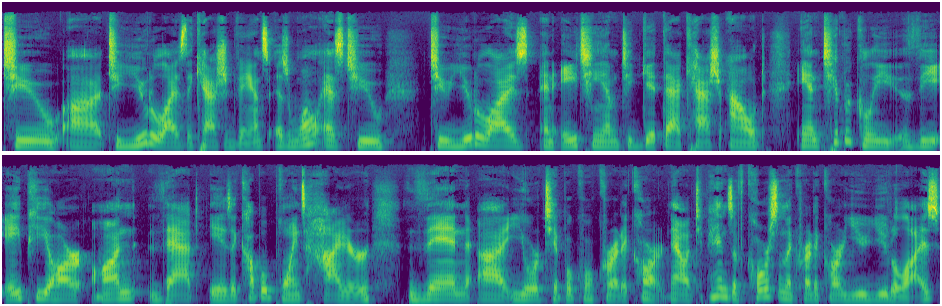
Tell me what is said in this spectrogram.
to uh, to utilize the cash advance as well as to to utilize an ATM to get that cash out. And typically, the APR on that is a couple points higher than uh, your typical credit card. Now, it depends, of course, on the credit card you utilize,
